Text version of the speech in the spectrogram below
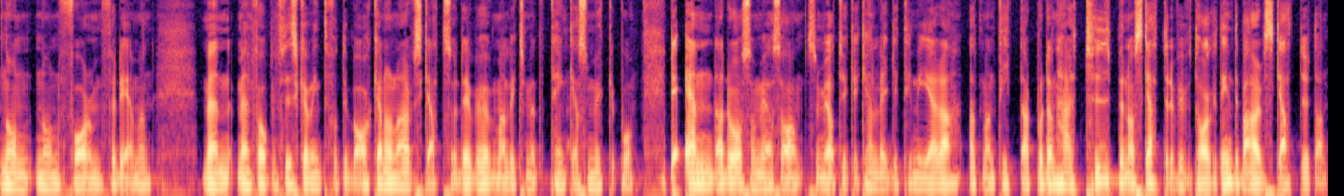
någon, någon form för det. Men, men, men förhoppningsvis ska vi inte få tillbaka någon arvsskatt så det behöver man liksom inte tänka så mycket på. Det enda då som jag sa som jag tycker kan legitimera att man tittar på den här typen av skatter överhuvudtaget, inte bara arvsskatt utan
